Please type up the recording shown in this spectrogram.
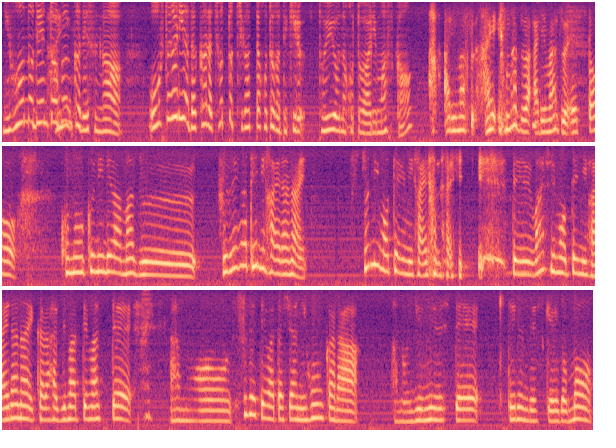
日本の伝統文化ですが、はい、オーストラリアだからちょっと違ったことができるというようなことはありますか？ああります。はい。まずはあります。えっとこの国ではまず筆が手に入らない。墨も手に入らない。で和紙も手に入らないから始まってまして、はい。あの全て私は日本からあの輸入してきてるんですけれども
